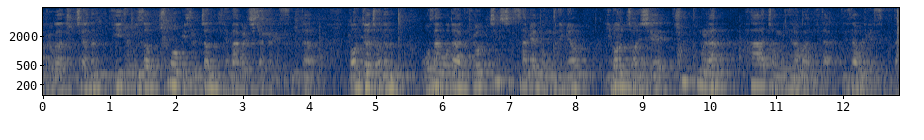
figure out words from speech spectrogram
오산고등학교가 주최하는 이중섭 추모미술전 개막을 시작하겠습니다. 먼저 저는 오산고등학교 73회 동문이며 이번 전시에 출품을 한 하정민이라고 합니다. 인사 올리겠습니다.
